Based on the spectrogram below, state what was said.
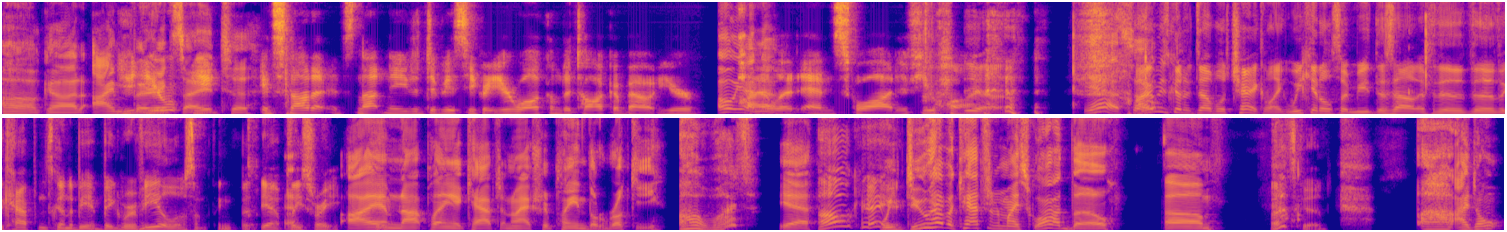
Oh God, I'm You- very you're- excited to. it's not a it's not needed to be a secret. You're welcome to talk about your Oh yeah, no. pilot and squad if you want. Yeah. yeah. So I was going to double check. Like, we could also mute this out if the the, the captain's going to be a big reveal or something. But yeah, please free. I am not playing a captain. I'm actually playing the rookie. Oh, what? Yeah, Oh, okay. we do have a captain in my squad though. Um, That's good. uh, I don't.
